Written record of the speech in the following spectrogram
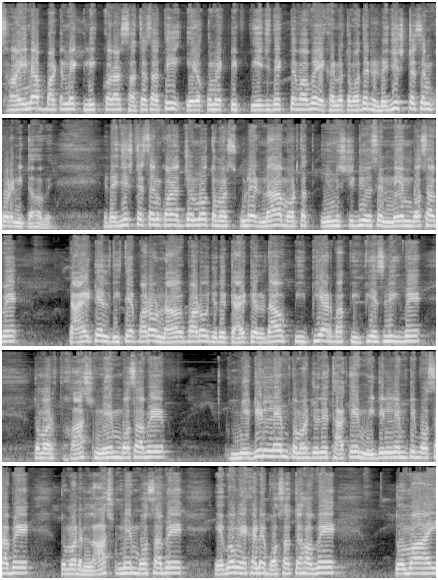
সাইন আপ বাটনে ক্লিক করার সাথে সাথেই এরকম একটি পেজ দেখতে পাবে, এখানে তোমাদের রেজিস্ট্রেশন করে নিতে হবে। রেজিস্ট্রেশন করার জন্য তোমার স্কুলের নাম, অর্থাৎ ইনস্টিটিউশন নেম বসাবে টাইটেল দিতে পারো, নাও পারো, যদি টাইটেল দাও পিপিআর বা পিপিএস লিখবে, তোমার ফার্স্ট নেম বসাবে মিডিল নেম তোমার যদি থাকে মিডিল নেমটি বসাবে, তোমার লাস্ট নেম বসাবে, এবং এখানে বসাতে হবে, তোমায়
